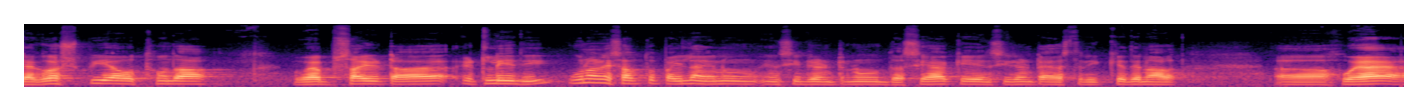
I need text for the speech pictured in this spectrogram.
ਡੈਗੋਸਪੀਆ ਉੱਥੋਂ ਦਾ ਵੈਬਸਾਈਟ ਆ ਇਟਲੀ ਦੀ। ਉਹਨਾਂ ਨੇ ਸਭ ਤੋਂ ਪਹਿਲਾਂ ਇਹਨੂੰ ਇਨਸੀਡੈਂਟ ਨੂੰ ਦੱਸਿਆ ਕਿ ਇਨਸੀਡੈਂਟ ਇਸ ਤਰੀਕੇ ਦੇ ਨਾਲ ਹੋਇਆ ਹੈ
